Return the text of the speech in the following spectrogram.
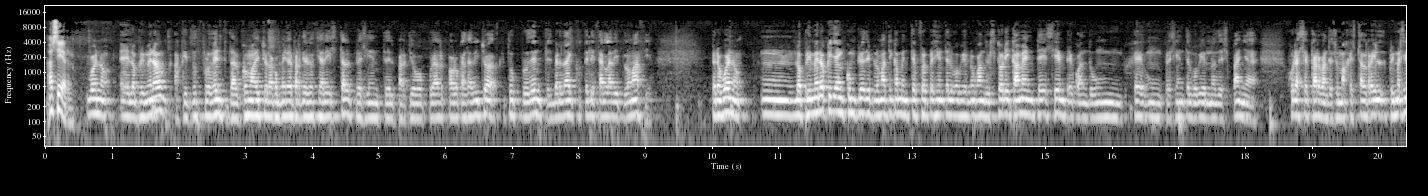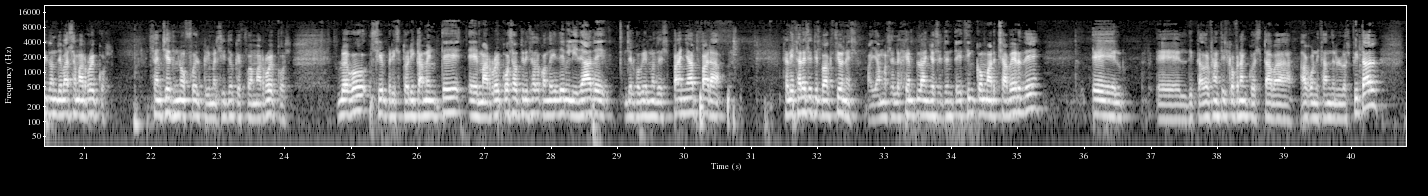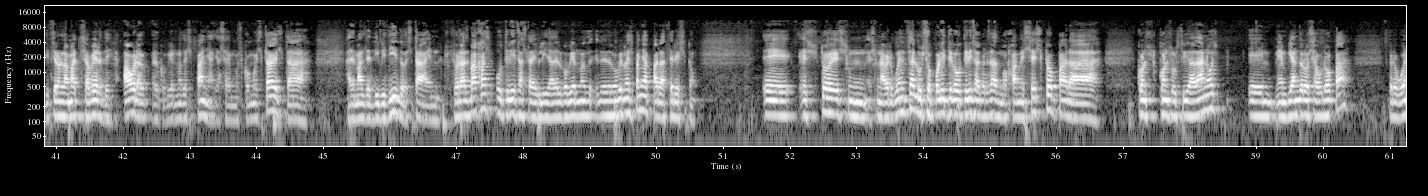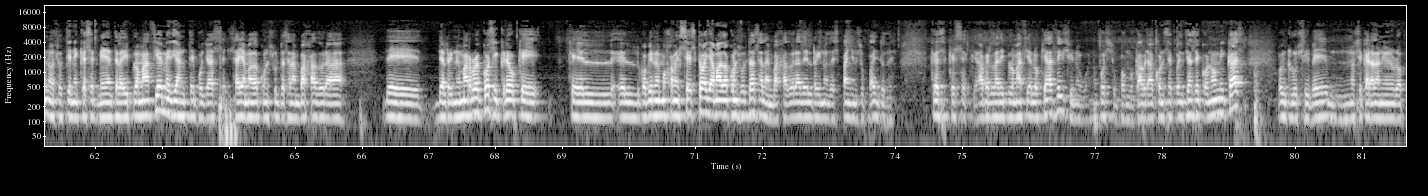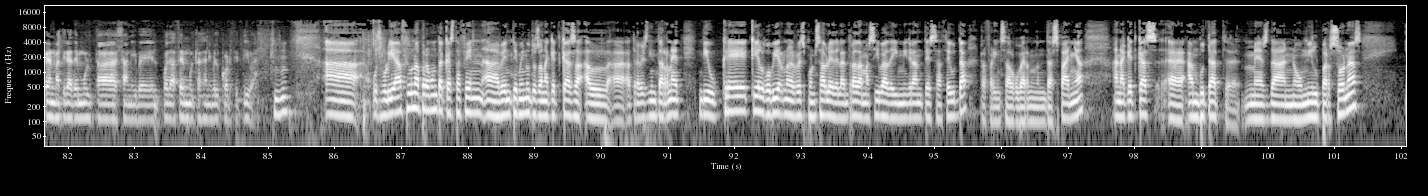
Asier. Bueno, eh, lo primero, actitud prudente, tal como ha dicho la compañera del Partido Socialista, el presidente del Partido Popular, Pablo Casas, ha dicho actitud prudente. Es verdad, hay que utilizar la diplomacia. Pero bueno, mmm, lo primero que ya incumplió diplomáticamente fue el presidente del gobierno cuando históricamente, siempre cuando un, un presidente del gobierno de España jura ser cargo ante su majestad el rey, el primer sitio donde va es a Marruecos. Sánchez no fue el primer sitio que fue a Marruecos. Luego, siempre históricamente, eh, Marruecos ha utilizado cuando hay debilidad del gobierno de España para realizar ese tipo de acciones. Vayamos el ejemplo, año 75, Marcha Verde, el, dictador Francisco Franco estaba agonizando en el hospital, hicieron la Marcha Verde. Ahora el gobierno de España, ya sabemos cómo está, está además de dividido, está en horas bajas, utiliza esta debilidad del gobierno del gobierno de España para hacer esto. Eh, esto es, es, una vergüenza. El uso político utiliza, verdad, Mohamed VI para, con, sus ciudadanos, enviándolos a Europa. Pero bueno, eso tiene que ser mediante la diplomacia y mediante, pues ya se, ha llamado a consultas a la embajadora de, del Reino de Marruecos y creo que, que el, el, gobierno de Mohamed VI ha llamado a consultas a la embajadora del Reino de España en su país. Entonces, que, que, a ver la diplomacia lo que hace y si no, bueno, pues supongo que habrá consecuencias económicas o inclusive no sé qué hará la Unión Europea en materia de multas a nivel, puede hacer multas a nivel coercitivas. Uh -huh. uh, us volia fer una pregunta que està fent a uh, 20 minuts en aquest cas al, a, a través d'internet. Diu, ¿cree que el gobierno es responsable de la entrada masiva de a Ceuta? Referint-se al govern d'Espanya. En aquest cas uh, han votat més de 9.000 persones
